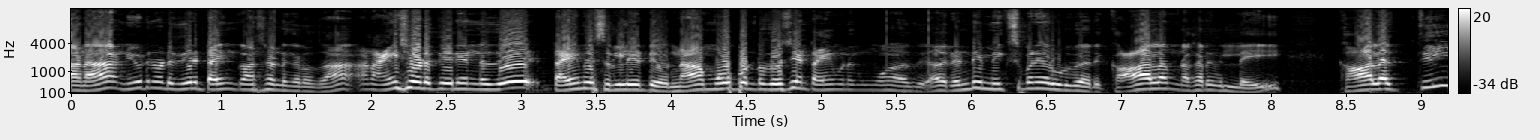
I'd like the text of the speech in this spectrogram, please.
ஆனால் நியூட்டனோட தேரி டைம் கான்ஸ்டன்ட்ங்கிறது தான். ஆனால் ஐன்ஸ்டோட தேரி என்னது? டைம் இஸ் ரிலேட்டிவ் நான் மூவ் பண்ணுறது வச்சு என் டைம் எனக்கு மூவ் ஆகுது அது ரெண்டையும் மிக்ஸ் பண்ணி கொடுக்குறாரு. காலம் நகரவில்லை. காலத்தில்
